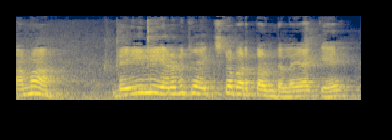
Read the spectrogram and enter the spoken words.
ಅಮ್ಮ ಡೈಲಿ ಎರಡು ಚಾ ಎಕ್ಸ್ಟ್ರಾ ಬರ್ತಾ ಉಂಟಲ್ಲ ಯಾಕೆ?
